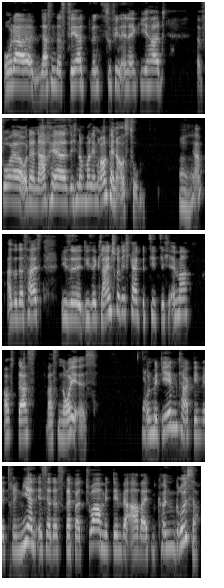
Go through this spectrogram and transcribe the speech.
oder lassen das Pferd, wenn es zu viel Energie hat, vorher oder nachher sich nochmal im Roundpen austoben. Mhm. Ja, also das heißt, diese, diese Kleinschrittigkeit bezieht sich immer auf das, was neu ist. Ja. Und mit jedem Tag, den wir trainieren, ist ja das Repertoire, mit dem wir arbeiten können, größer.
